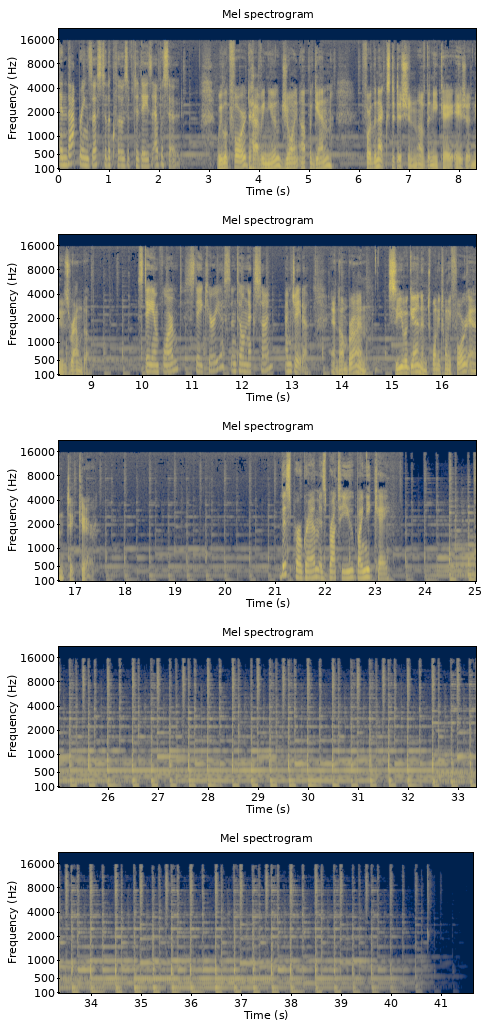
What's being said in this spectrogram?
And that brings us to the close of today's episode. We look forward to having you join up again for the next edition of the Nikkei Asia News Roundup. Stay informed, stay curious. Until next time, I'm Jada. And I'm Brian. See you again in 2024 and take care. This program is brought to you by Nikkei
